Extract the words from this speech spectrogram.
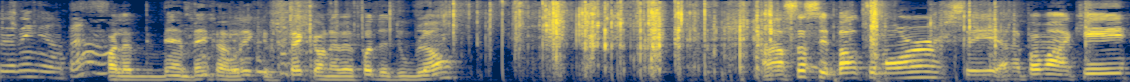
Fallait bien en parler. Il fallait bien, bien parler du fait qu'on n'avait pas de doublon. Alors ça, c'est Baltimore. C'est à ne pas manquer.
